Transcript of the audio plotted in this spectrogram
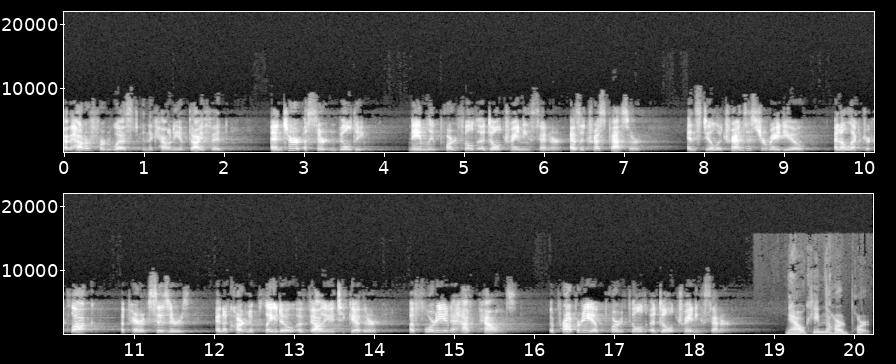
at Haverfordwest in the county of Dyfed enter a certain building, namely Portfield Adult Training Center, as a trespasser and steal a transistor radio, an electric clock, a pair of scissors, and a carton of Play Doh of value together of forty and a half pounds, the property of Portfield Adult Training Center. Now came the hard part.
